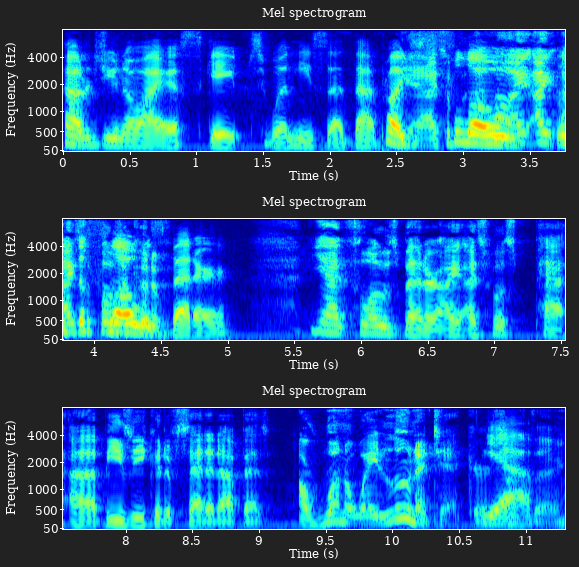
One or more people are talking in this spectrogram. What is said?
"How did you know I escaped?" When he said that, probably Yeah, I just supp- flow. no, I- I- like, I the flow was better. Yeah, it flows better. I, I suppose Pat, uh, BZ could have set it up as a runaway lunatic or Yeah. something.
